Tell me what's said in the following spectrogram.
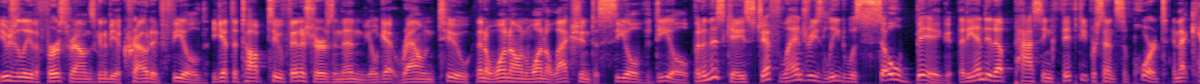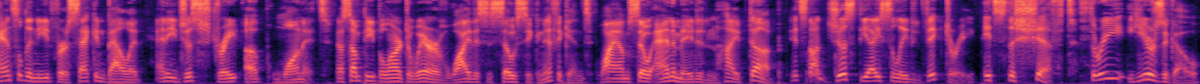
Usually the first round is going to be a crowded field. You get the top two finishers and then you'll get round two, then a one-on-one election to seal the deal. But in this case, Jeff Landry's lead was so big that he ended up passing 50% support and that canceled the need for a second ballot and he just straight up won it. Now some people aren't aware of why this is so significant, why I'm so animated and hyped up. It's not just the isolated victory, it's the shift. Three years ago,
